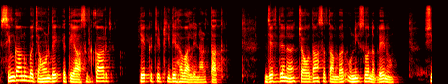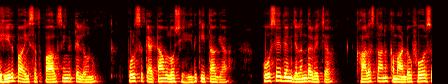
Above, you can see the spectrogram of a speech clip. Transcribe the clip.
ਸਿੰਘਾਂ ਨੂੰ ਬਚਾਉਣ ਦੇ ਇਤਿਹਾਸਕ ਕਾਰਜ ਇੱਕ ਚਿੱਠੀ ਦੇ ਹਵਾਲੇ ਨਾਲ ਤੱਤ। ਜਿਸ ਦਿਨ 14 ਸਤੰਬਰ 1990 ਨੂੰ ਸ਼ਹੀਦ ਭਾਈ ਸਤਪਾਲ ਸਿੰਘ ਢਿੱਲੋਂ ਨੂੰ ਪੁਲਿਸ ਕੈਟਾਂ ਵੱਲੋਂ ਸ਼ਹੀਦ ਕੀਤਾ ਗਿਆ। ਉਸੇ ਦਿਨ ਜਲੰਧਰ ਵਿੱਚ ਖਾਲਿਸਤਾਨ ਕਮਾਂਡੋ ਫੋਰਸ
